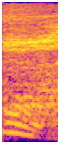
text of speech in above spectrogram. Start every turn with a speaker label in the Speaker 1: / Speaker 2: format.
Speaker 1: Ooh.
